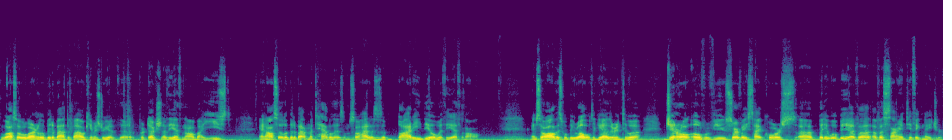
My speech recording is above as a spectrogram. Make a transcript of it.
We'll also learn a little bit about the biochemistry of the production of the ethanol by yeast, and also a little bit about metabolism. So, how does the body deal with the ethanol? And so, all this will be rolled together into a general overview surveys type course, uh, but it will be of a, of a scientific nature.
